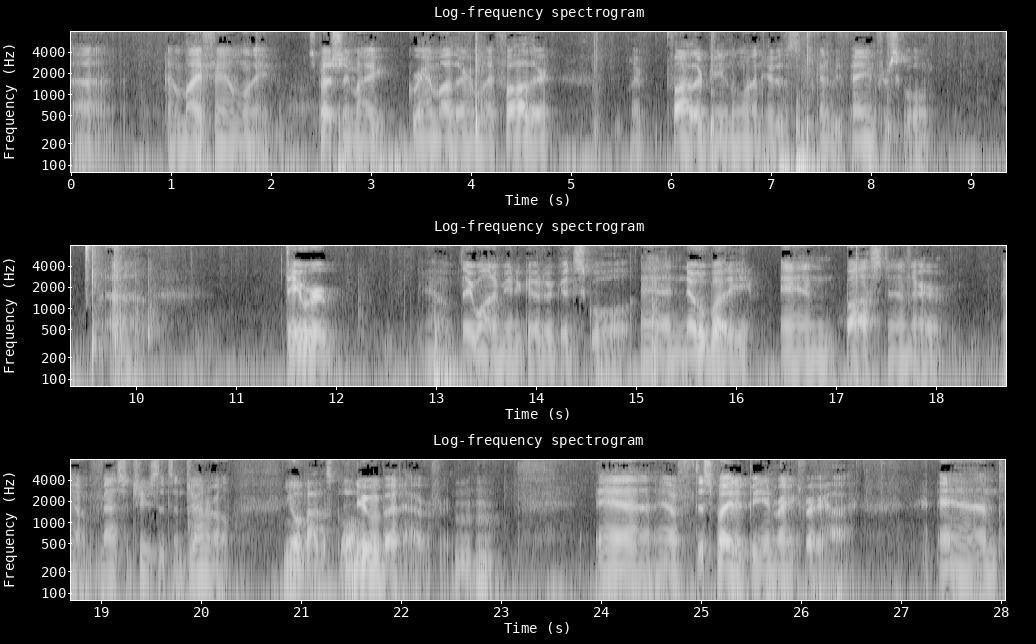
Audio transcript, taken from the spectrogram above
uh, you know, my family, especially my grandmother and my father, my father being the one who was going to be paying for school, uh, they were, you know, they wanted me to go to a good school, and nobody in Boston or you know, Massachusetts in general know about the school? knew about Haverford, Mm-hmm. and you know, despite it being ranked very high, and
